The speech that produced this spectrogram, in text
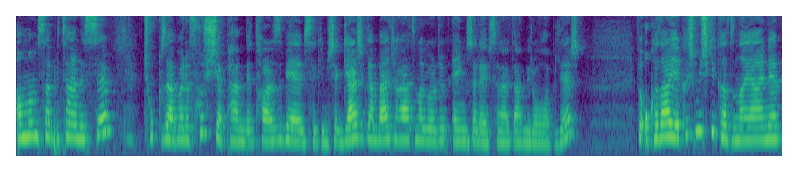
Ama mesela bir tanesi çok güzel böyle fuşya pembe tarzı bir elbise giymiş. Gerçekten belki hayatımda gördüğüm en güzel elbiselerden biri olabilir. Ve o kadar yakışmış ki kadına yani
